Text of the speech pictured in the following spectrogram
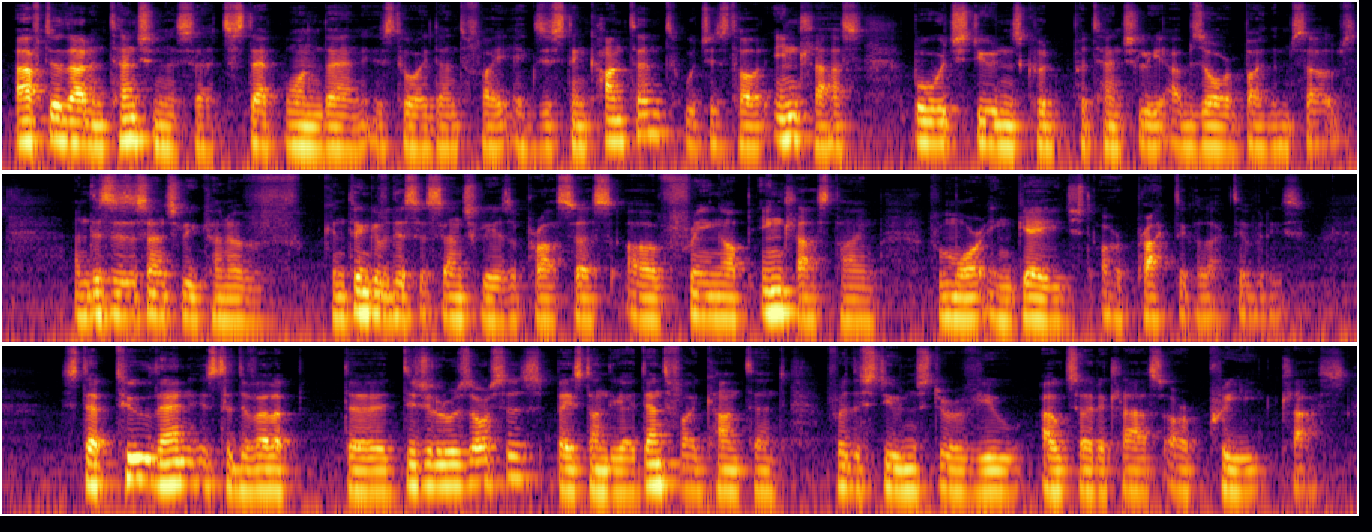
After that intention is set, step one then is to identify existing content which is taught in class but which students could potentially absorb by themselves. And this is essentially kind of, can think of this essentially as a process of freeing up in class time for more engaged or practical activities. Step two then is to develop the digital resources based on the identified content for the students to review outside of class or pre-class.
